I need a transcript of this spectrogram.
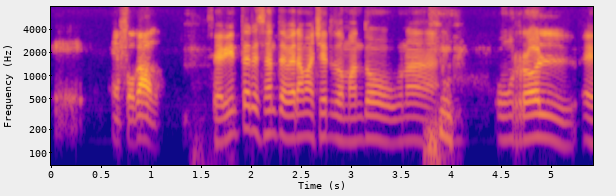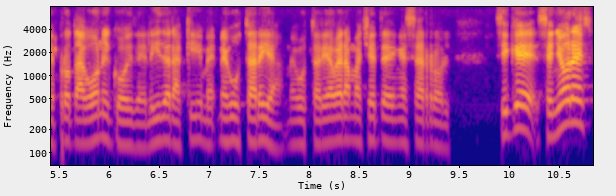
eh, enfocado. Sería interesante ver a Machete tomando una, un rol eh, protagónico y de líder aquí. Me, me, gustaría, me gustaría ver a Machete en ese rol. Así que, señores,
